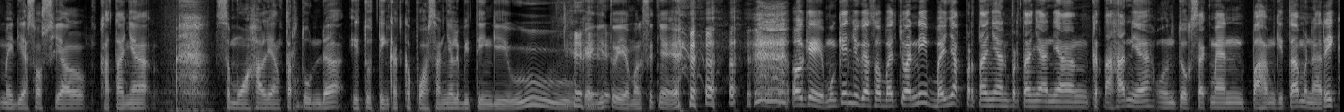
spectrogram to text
media sosial katanya semua hal yang tertunda itu tingkat kepuasannya lebih tinggi. Uh, kayak gitu ya maksudnya ya. Oke, mungkin juga sobat cuan nih banyak pertanyaan-pertanyaan yang ketahan ya untuk segmen paham kita menarik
